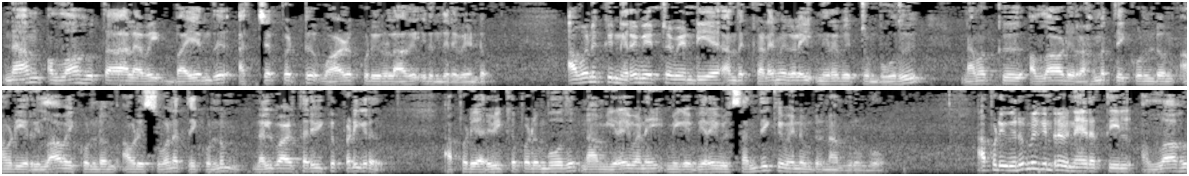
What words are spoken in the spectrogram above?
நாம் அல்லாஹு தாலாவை பயந்து அச்சப்பட்டு வாழக்கூடியவர்களாக இருந்திட வேண்டும். அவனுக்கு நிறைவேற்ற வேண்டிய அந்த கடமைகளை நிறைவேற்றும் போது நமக்கு அல்லாவுடைய ரஹமத்தை கொண்டும் அவனுடைய ரிலாவை கொண்டும் அவனுடைய சுவனத்தை கொண்டும் நல்வாழ்த்து அறிவிக்கப்படுகிறது அப்படி அறிவிக்கப்படும் போது நாம் இறைவனை மிக விரைவில் சந்திக்க வேண்டும் என்று நாம் விரும்புவோம். அப்படி விரும்புகின்ற நேரத்தில் அல்லாஹு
